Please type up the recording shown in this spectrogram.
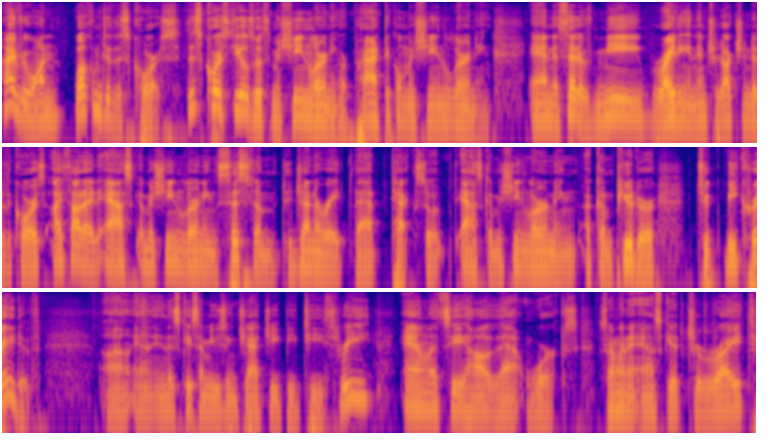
Hi everyone, welcome to this course. This course deals with machine learning or practical machine learning. And instead of me writing an introduction to the course, I thought I'd ask a machine learning system to generate that text. So ask a machine learning, a computer, to be creative. Uh, and in this case, I'm using ChatGPT 3, and let's see how that works. So I'm going to ask it to write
